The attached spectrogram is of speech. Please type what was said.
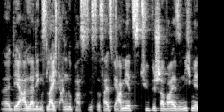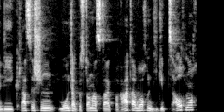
der allerdings leicht angepasst ist. Das heißt, wir haben jetzt typischerweise nicht mehr die klassischen Montag bis Donnerstag Beraterwochen, die gibt es auch noch.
